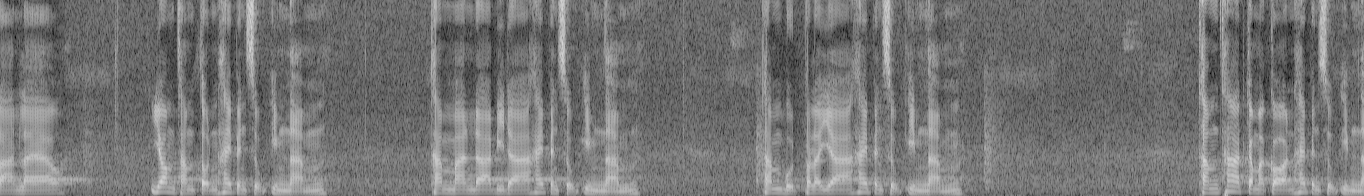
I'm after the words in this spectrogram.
ฬารแล้ว ย่อมทำตนให้เป็นสุขอิ่มหนำทำมารดาบิดาให้เป็นสุขอิ่มหนำทำบุตรภรรยาให้เป็นสุขอิ่มหนำ ทำทาตกรรมกรให้เป็นสุขอิ่มหน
